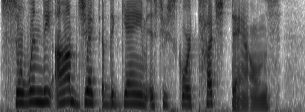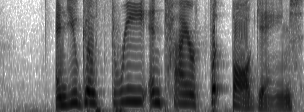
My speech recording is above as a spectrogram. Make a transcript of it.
So when the object of the game is to score touchdowns, and you go three entire football games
